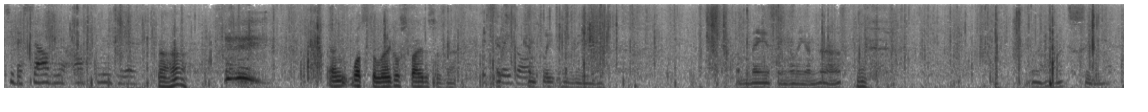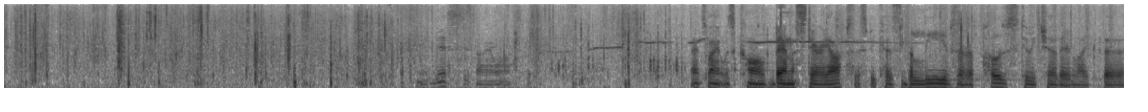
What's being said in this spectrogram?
See the salvia all through here. Uh huh. and what's the legal status of that? It's, It's legal. completely legal. Amazingly enough. well, let's see. This is ayahuasca. That's why it was called Banisteriopsis, because the leaves are opposed to each other like the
